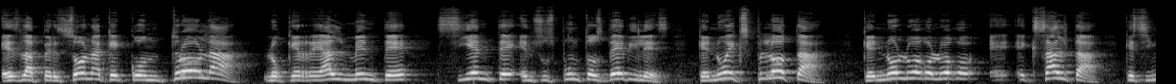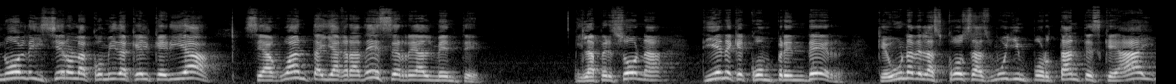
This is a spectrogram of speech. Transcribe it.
es la persona que controla lo que realmente siente en sus puntos débiles, que no explota, que no luego, luego eh, exalta, que si no le hicieron la comida que él quería, se aguanta y agradece realmente. Y la persona tiene que comprender que una de las cosas muy importantes que hay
